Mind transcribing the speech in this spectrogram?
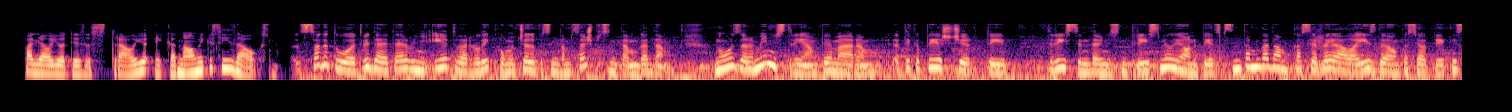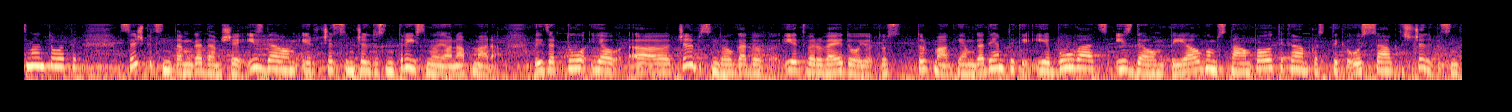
paļaujoties uz strauju ekonomikas izaugsmi. Sagatavojot vidēja termiņa ietveru likumu 14. un 16. gadam, nozara ministrijām, piemēram, tika piešķirti 393 miljoni 15. gadam, kas ir reālā izdevuma, kas jau tiek izmantoti. 16. gadam šie izdevumi ir 443 miljoni apmērā. Līdz ar to jau 14. gadu ietveru veidojot uz turpmākajiem gadiem, tika iebūvēts izdevuma pieaugums tām politikām, kas tika uzsāktas 14.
